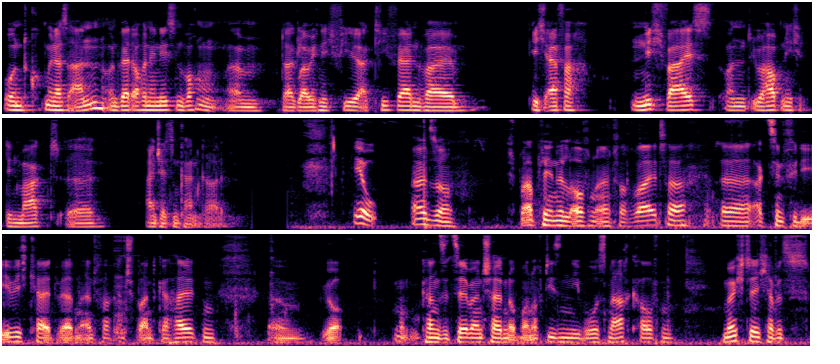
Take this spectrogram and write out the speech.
und gucke mir das an und werde auch in den nächsten Wochen ähm, da, glaube ich, nicht viel aktiv werden, weil ich einfach nicht weiß und überhaupt nicht den Markt äh, einschätzen kann gerade. Jo, also Sparpläne laufen einfach weiter, äh, Aktien für die Ewigkeit werden einfach entspannt gehalten. Ähm, ja, man kann sich selber entscheiden, ob man auf diesen Niveaus nachkaufen möchte. Ich habe jetzt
